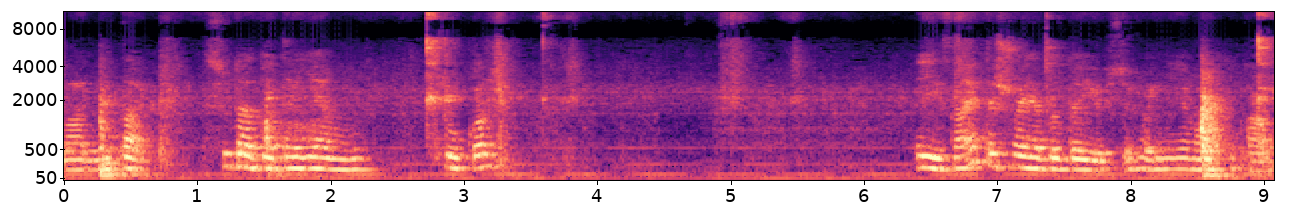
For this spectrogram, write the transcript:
Ладно, так. Сюди додаємо цукор. І знаєте, що я додаю сьогодні? Я вам покажу.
